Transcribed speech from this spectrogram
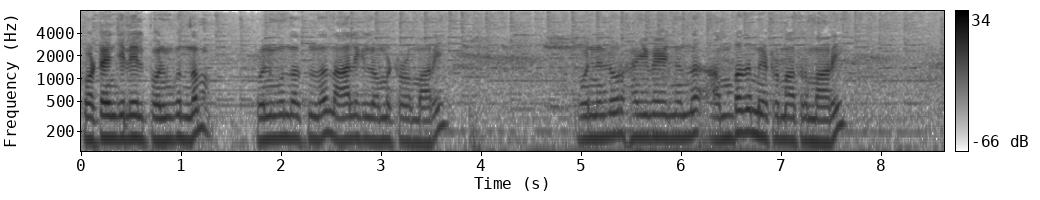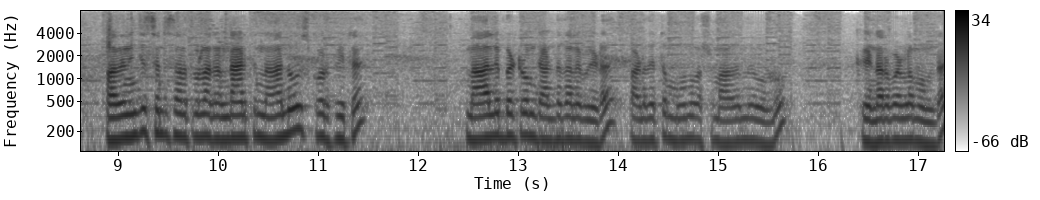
കോട്ടയം ജില്ലയിൽ പൊൻകുന്നം. പൊൻകുന്നത്തു നിന്ന് നാല് കിലോമീറ്ററോളം മാറി. പുനലൂർ ഹൈവേയിൽ നിന്ന് അമ്പത് മീറ്റർ മാത്രം മാറി. പതിനഞ്ച് സെന്റ് സ്ഥലത്തുള്ള രണ്ടായിരത്തി നാനൂറ് സ്ക്വയർ ഫീറ്റ് നാല് ബെഡ്റൂം രണ്ട് നില വീട്. പണിതിട്ട് മൂന്ന് വർഷമാകുന്നതേ ഉള്ളൂ. കിണർ വെള്ളമുണ്ട്.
